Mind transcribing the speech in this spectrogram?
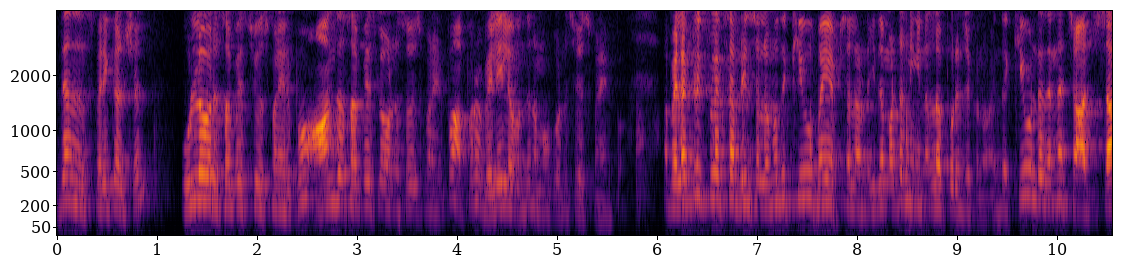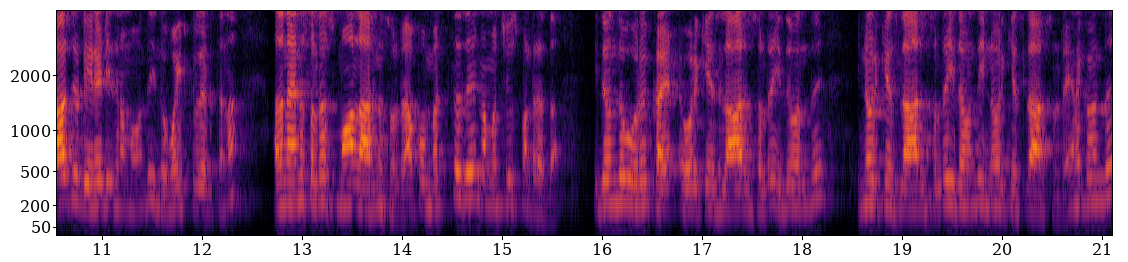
இதான் அந்த ஸ்பெரிக்கல் ஷெல் உள்ள ஒரு சர்ஃபேஸ் சூஸ் பண்ணியிருப்போம் ஆன் த சர்ஃபேஸில் ஒன்று சூஸ் பண்ணியிருப்போம் அப்புறம் வெளியில் வந்து நமக்கு ஒன்று சூஸ் பண்ணியிருப்போம் அப்போ எலக்ட்ரிக் ஃப்ளக்ஸ் அப்படின்னு சொல்லும்போது கியூ பை எப்சலான் இதை மட்டும் நீங்கள் நல்லா புரிஞ்சுக்கணும். இந்த கியூன்றது என்ன? சார்ஜ் சார்ஜோட ரேடியஸ் நம்ம வந்து இந்த ஒயிட் கலர் எடுத்தோன்னா அதை நான் என்ன சொல்கிறேன் ஸ்மால் ஆர்னு சொல்கிறேன் அப்போ மற்றது நம்ம சூஸ் பண்ணுறது தான் இது வந்து ஒரு க ஒரு கேஸில் ஆறுன்னு சொல்கிறேன் இது வந்து இன்னொரு கேஸில் ஆறு சொல்கிறேன் இதை வந்து இன்னொரு கேஸில் ஆறு சொல்கிறேன் எனக்கு வந்து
